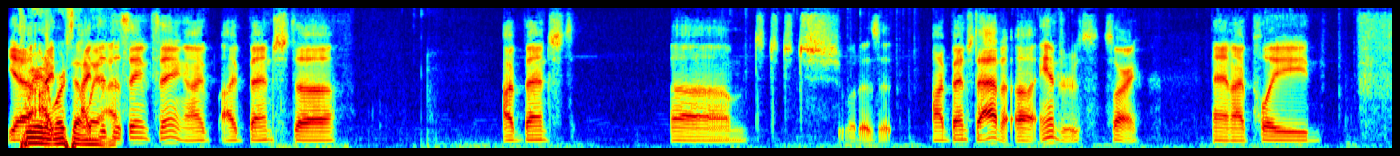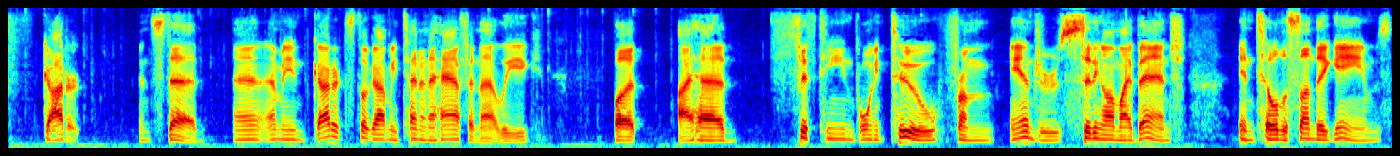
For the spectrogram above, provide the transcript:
Yeah, weird I, it works that I way. did I- the same thing. I I benched. Uh, I benched. Um, what is it? I benched Ad, uh, Andrews. Sorry, and I played Goedert instead. And I mean, Goedert still got me ten and a half in that league, but I had fifteen point two from Andrews sitting on my bench until the Sunday games,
